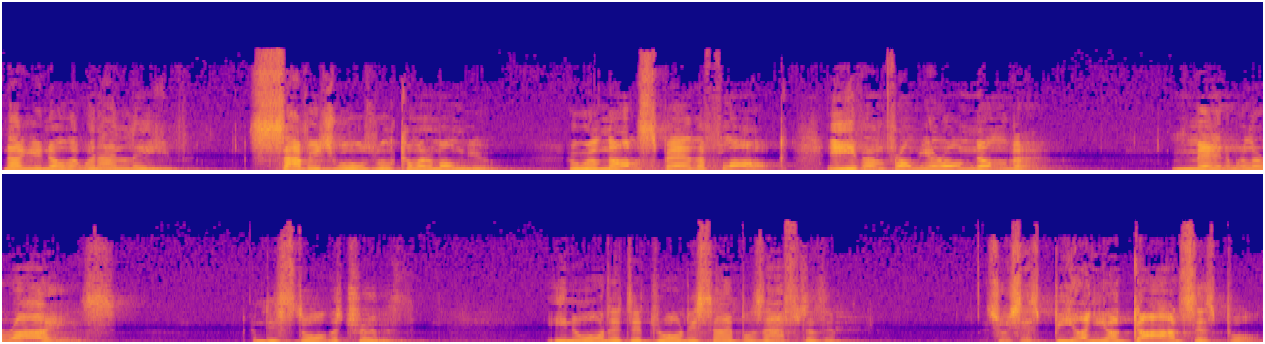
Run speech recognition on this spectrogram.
Now you know that when I leave, savage wolves will come among you, who will not spare the flock, even from your own number. Men will arise and distort the truth in order to draw disciples after them. So he says, Be on your guard, says Paul.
